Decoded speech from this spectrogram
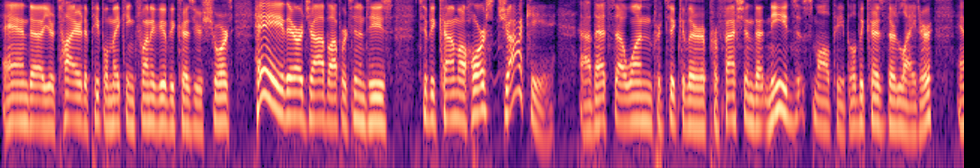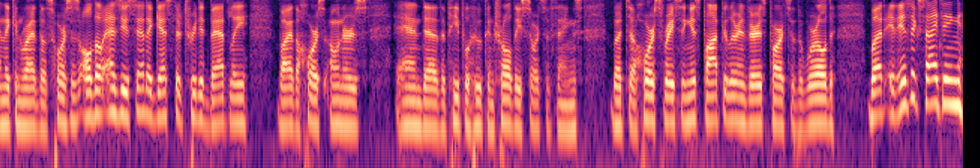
and uh, you're tired of people making fun of you because you're short, hey, there are job opportunities to become a horse jockey. Uh, that's uh, one particular profession that needs small people because they're lighter and they can ride those horses. Although, as you said, I guess they're treated badly by the horse owners and uh, the people who control these sorts of things. But uh, horse racing is popular in various parts of the world. But it is exciting.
